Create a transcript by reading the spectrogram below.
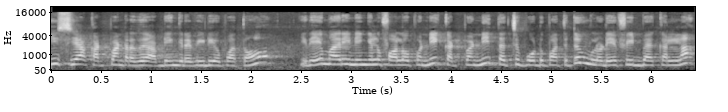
ஈஸியாக கட் பண்ணுறது அப்படிங்கிற வீடியோ பார்த்தோம். இதே மாதிரி நீங்களும் ஃபாலோ பண்ணி கட் பண்ணி தச்சு போட்டு பார்த்துட்டு உங்களுடைய ஃபீட்பேக் எல்லாம்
